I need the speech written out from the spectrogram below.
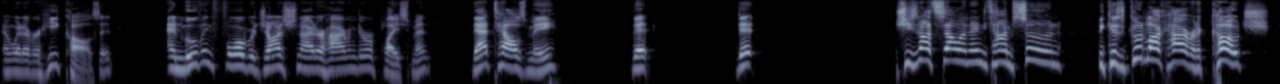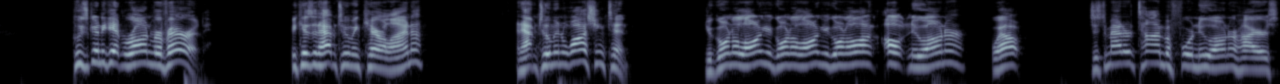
and whatever he calls it, and moving forward, John Schneider hiring the replacement, that tells me that that she's not selling anytime soon because good luck hiring a coach who's going to get Ron Rivera because it happened to him in Carolina. It happened to him in Washington. You're going along, you're going along, you're going along. Oh, new owner? Well, just a matter of time before new owner hires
